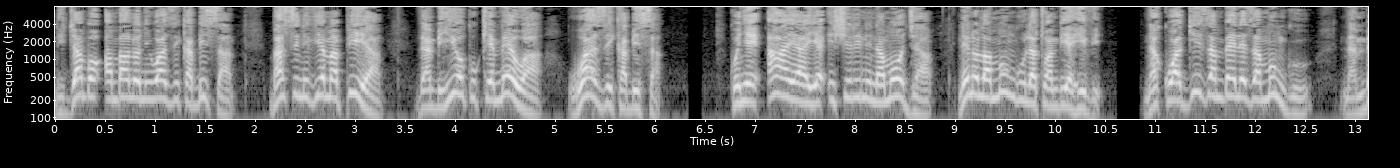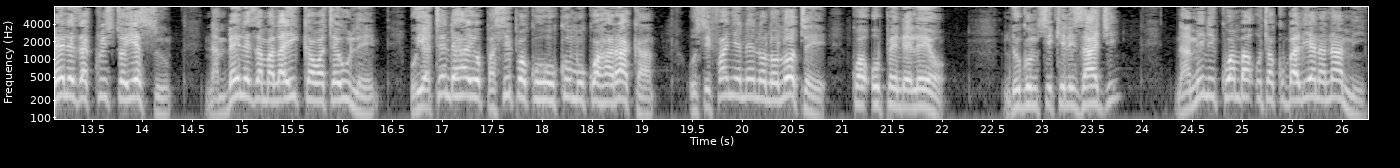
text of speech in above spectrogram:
ni jambo ambalo ni wazi kabisa basi ni vyema pia dhambi hiyo kukemewa wazi kabisa. Kwenye aya ya 21 neno la mungu latuambia hivi na kuagiza mbele za mungu na mbele za kristo yesu na mbele za malaika wateule uyatende hayo pasipo kuhukumu kwa haraka. Usifanye neno lolote kwa upendeleo. Ndugu msikilizaji naamini kwamba utakubaliana nami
